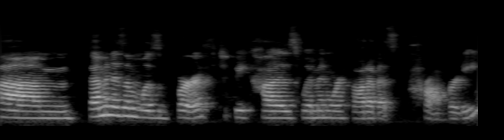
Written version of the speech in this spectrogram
um, feminism was birthed because women were thought of as property.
